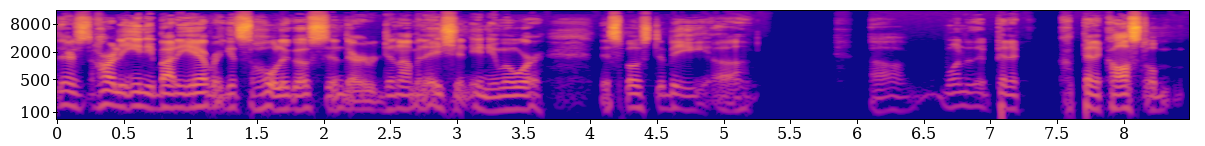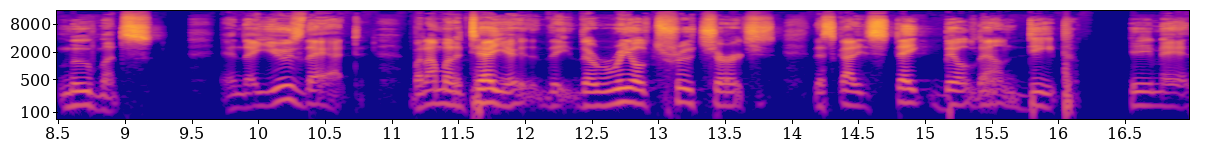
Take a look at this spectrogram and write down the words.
there's hardly anybody ever gets the Holy Ghost in their denomination anymore. They're supposed to be uh, uh, one of the Pente- Pentecostal movements, and they use that. But I'm going to tell you, the, the real true church that's got its stake built down deep, amen,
